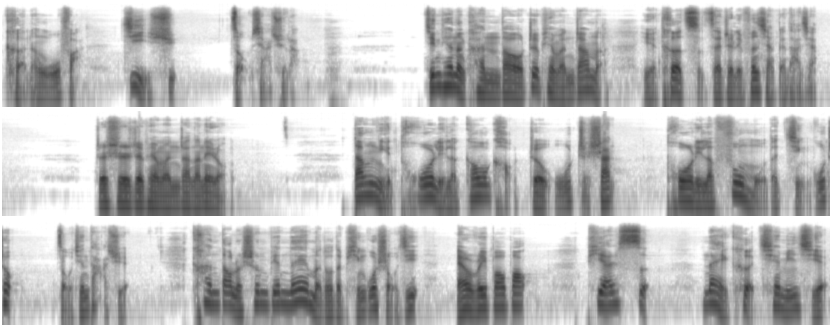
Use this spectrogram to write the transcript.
可能无法继续走下去了。今天呢，看到这篇文章呢，也特此在这里分享给大家。这是这篇文章的内容。当你脱离了高考这五指山，脱离了父母的紧箍咒，走进大学，看到了身边那么多的苹果手机、LV 包包。P.S. 四，耐克签名鞋，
